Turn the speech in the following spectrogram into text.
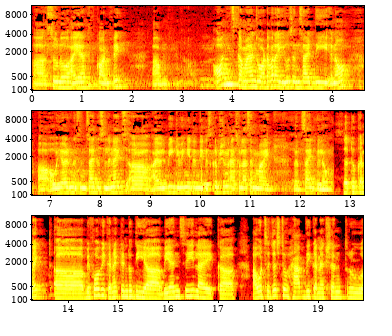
uh, sudo ifconfig um, all these commands whatever I use inside the you know uh, over here in this inside this Linux uh, I will be giving it in the description as well as in my website below. So to connect, uh, before we connect into the uh, VNC, like uh, I would suggest to have the connection through,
